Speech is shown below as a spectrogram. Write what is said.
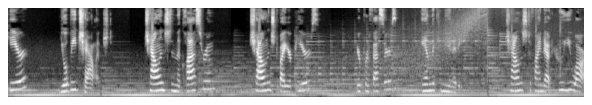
Here, you'll be challenged. Challenged in the classroom, challenged by your peers, your professors, and the community. Challenged to find out who you are.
